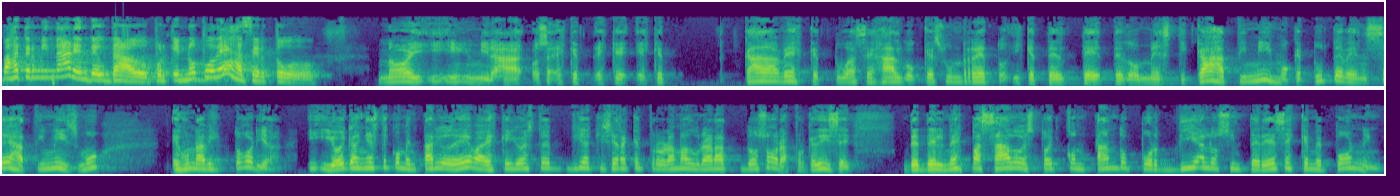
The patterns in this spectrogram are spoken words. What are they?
vas a terminar endeudado porque no podés hacer todo. No, y, y mira, o sea, es que, es que, es que cada vez que tú haces algo que es un reto y que te, te, domesticas a ti mismo, que tú te vences a ti mismo, es una victoria. Y, y, oigan este comentario de Eva, es que yo este día quisiera que el programa durara dos horas, porque dice, desde el mes pasado estoy contando por día los intereses que me ponen.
